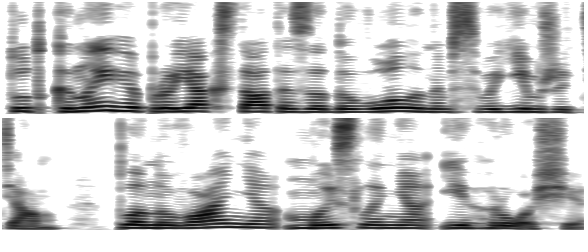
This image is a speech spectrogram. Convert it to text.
Тут книги про як стати задоволеним своїм життям, планування, мислення і гроші.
